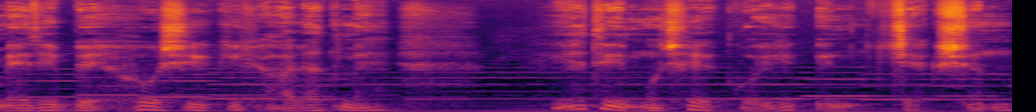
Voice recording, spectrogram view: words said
मेरी बेहोशी की हालत में यदि मुझे कोई इंजेक्शन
